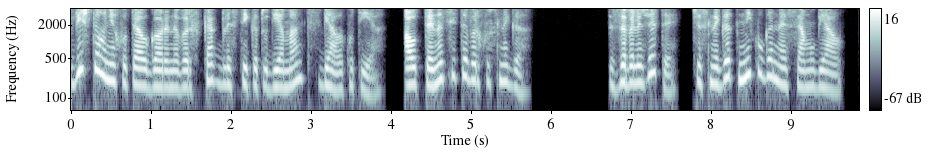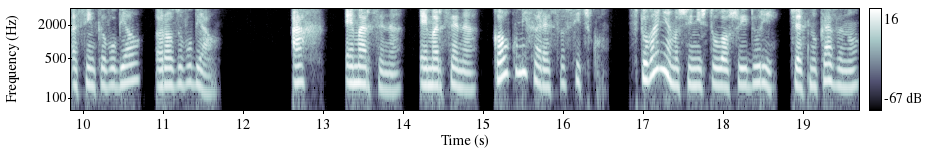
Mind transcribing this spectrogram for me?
Вижте оня хотел горе навърх как блести като диамант в бяла котия, а оттенъците върху снега. Забележете, че снегът никога не е само бял, а синкаво бял, розово бял. Ах, Емарсена, Емарсена, колко ми харесва всичко. В това нямаше нищо лошо и дори, честно казано,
